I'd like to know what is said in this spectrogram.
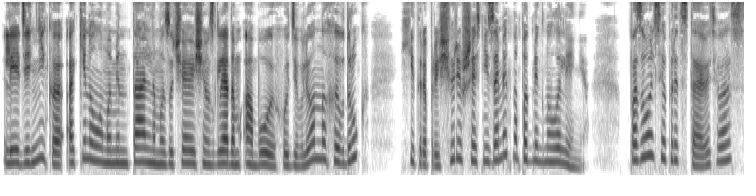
Леди Ника окинула моментальным изучающим взглядом обоих удивленных и вдруг, хитро прищурившись, незаметно подмигнула Лене. «Позвольте представить вас,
